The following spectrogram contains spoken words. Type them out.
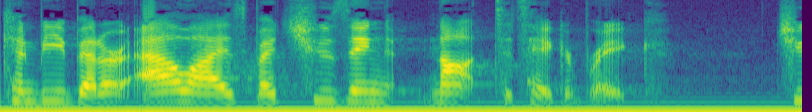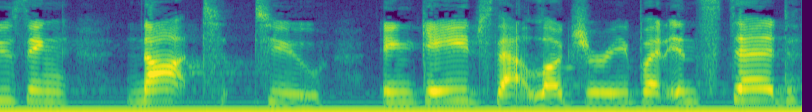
can be better allies by choosing not to take a break, choosing not to engage that luxury, but instead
